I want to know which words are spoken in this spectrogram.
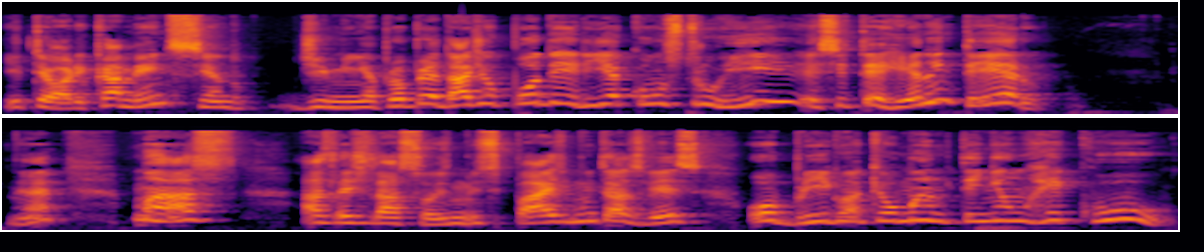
e, teoricamente, sendo de minha propriedade, eu poderia construir esse terreno inteiro. Né? Mas as legislações municipais muitas vezes obrigam a que eu mantenha um recuo.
